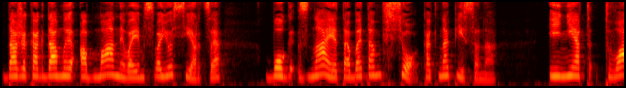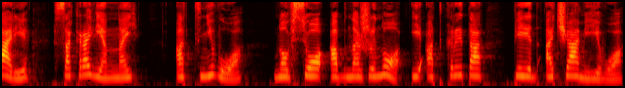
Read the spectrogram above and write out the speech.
Даже когда мы обманываем свое сердце, Бог знает об этом все, как написано. И нет твари сокровенной от Него, но все обнажено и открыто перед очами Его.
